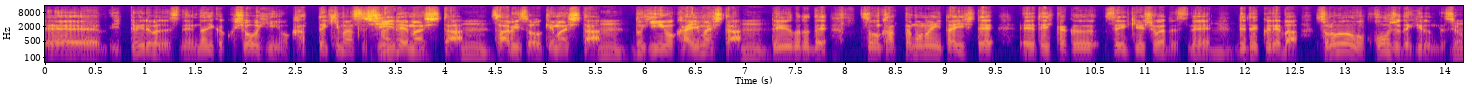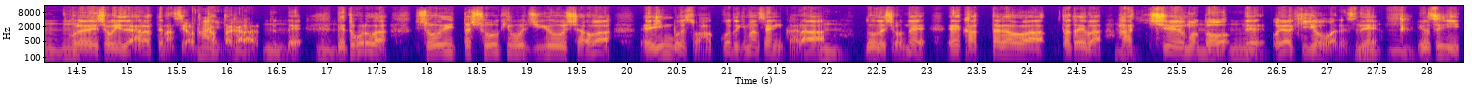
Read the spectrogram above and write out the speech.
えー言ってみればですね何か商品を買ってきます。仕入れました、うん。サービスを受けました、うん。部品を買いました、うん。ということでその買ったものに対して、えー適格請求書がですね、うん。出てくればその分を控除できるんですよ。うんうん。これ消費税払ってますよ、はい。買ったからって言うん。でところがそういった小規模事業者は、えーインボイスを発行できませんから、うん。どうでしょうね、えー買った側は例えばうん。発注元うんうんで親企業はですね、うんうん。要するに、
